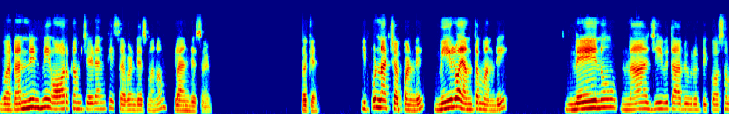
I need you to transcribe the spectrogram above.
వాటన్నింటినీ ఓవర్కమ్ చేయడానికి సెవెన్ డేస్ మనం ప్లాన్ చేసాం. ఓకే. ఇప్పుడు నాకు చెప్పండి. మీలో ఎంతమంది నేను నా జీవితాభివృద్ధి కోసం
